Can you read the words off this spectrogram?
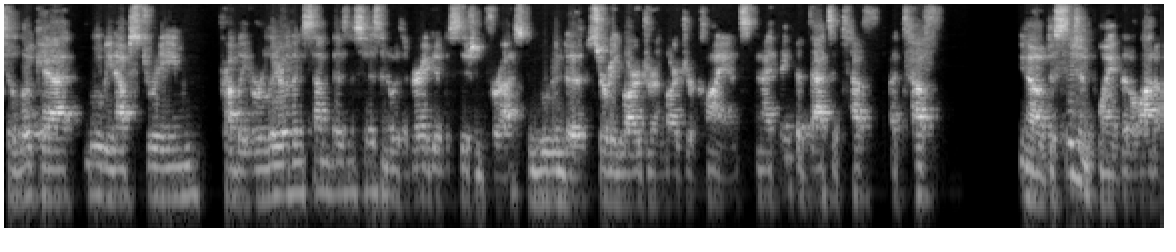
to look at moving upstream probably earlier than some businesses, and it was a very good decision for us to move into serving larger and larger clients. And I think that that's a tough, a tough, you know, decision point that a lot of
